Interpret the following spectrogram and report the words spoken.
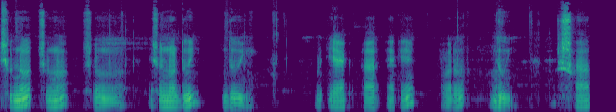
শূন্য শূন্য শূন্য। শূন্য দুই দুই। এক আর একে আবারও দুই। সাত,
